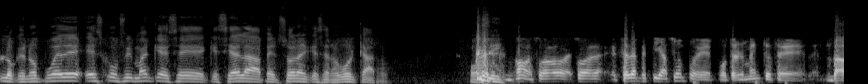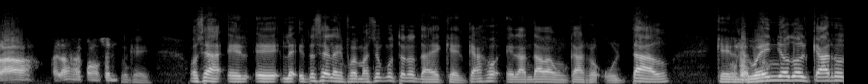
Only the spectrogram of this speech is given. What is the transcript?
lo que no puede es confirmar que, se, que sea la persona el que se robó el carro. No, eso, eso, esa investigación, pues posteriormente se dará a conocer. O sea, el, eh, entonces la información que usted nos da es que el carro, él andaba en un carro hurtado, que el dueño del carro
